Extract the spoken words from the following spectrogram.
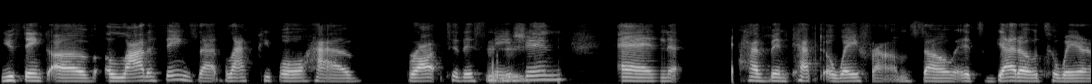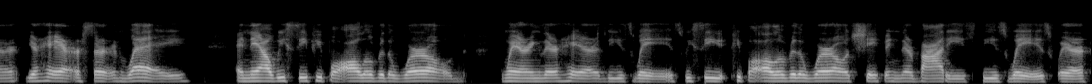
you think of a lot of things that black people have brought to this mm-hmm. nation and have been kept away from. So it's ghetto to wear your hair a certain way. And now we see people all over the world wearing their hair these ways. We see people all over the world shaping their bodies these ways, where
